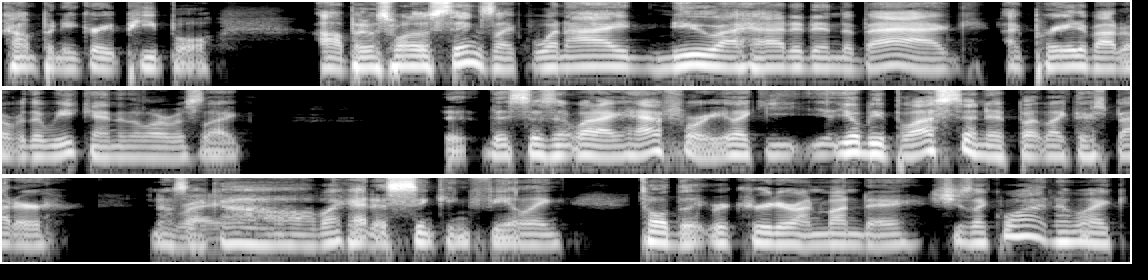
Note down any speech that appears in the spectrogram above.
company, great people. Uh, but it was one of those things like when I knew I had it in the bag, I prayed about over the weekend, and the Lord was like, "This isn't what I have for you. Like you, will be blessed in it, but like there's better." And I was right. like, "Oh!" Like I had a sinking feeling. Told the recruiter on Monday. She's like, "What?" And I'm like,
